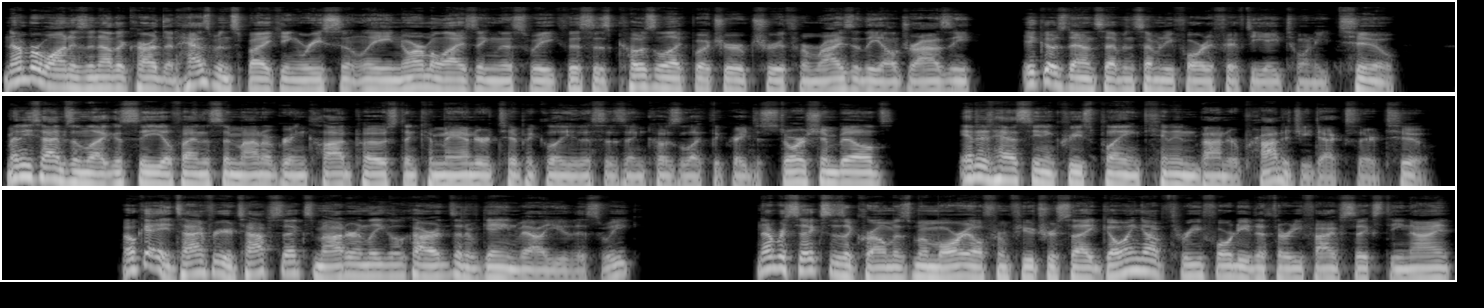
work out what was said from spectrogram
Number one is another card that has been spiking recently, normalizing this week. This is Kozilek Butcher of Truth from Rise of the Eldrazi. It goes down 774 to 5822. Many times in Legacy, you'll find this in Mono Green Cloud Post and Commander. Typically, this is in Kozilek the Great Distortion builds. And it has seen increased play in Kinnan Bonder Prodigy decks there too. Okay, time for your top six modern legal cards that have gained value this week. Number six is Akroma's Memorial from Future Sight, going up 340 to 3569.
